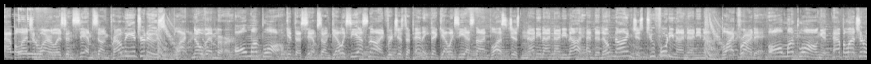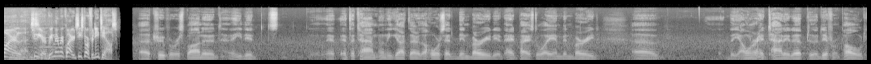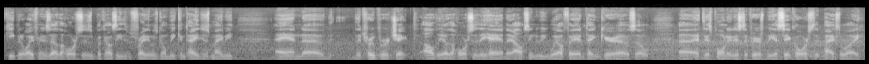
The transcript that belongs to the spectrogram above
Appalachian Wireless and Samsung proudly introduce Black November. All month long, get the Samsung Galaxy S9 for just a penny, the Galaxy S9 Plus just $99.99, and the Note 9 just $249.99. Black Friday, all month long at Appalachian Wireless. Two-year agreement required. See store for details. A trooper responded. He did. At, at, the time when he got there, the horse had been buried. It had passed away and been buried. Uh, the owner had tied it up to a different pole to keep it away from his other horses because he was afraid it was going to be contagious, maybe. And uh, the, trooper checked all the other horses he had. They all seemed to be well fed and taken care of. So uh, at this point, it just appears to be a sick horse that passed away.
